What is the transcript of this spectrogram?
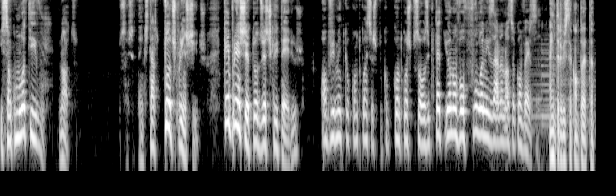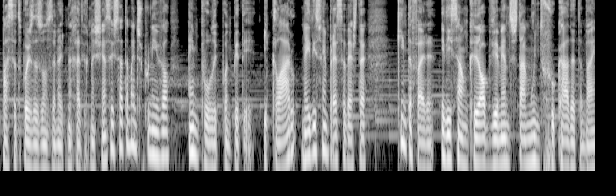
e são cumulativos, note. Ou seja, têm que estar todos preenchidos. Quem preencher todos estes critérios, obviamente que eu conto com, essas, conto com as pessoas e, portanto, eu não vou fulanizar a nossa conversa. A entrevista completa passa depois das 11 da noite na Rádio Renascença e está também disponível em público.pt e, claro, na edição impressa desta Quinta-feira, edição que obviamente está muito focada também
